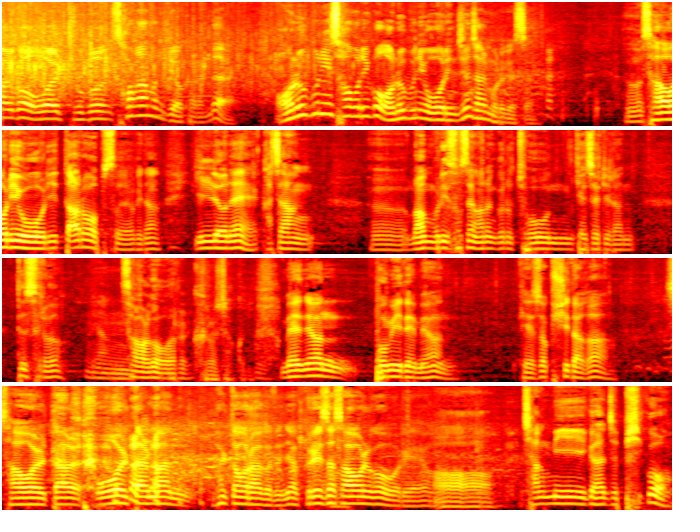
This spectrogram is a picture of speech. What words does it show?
4월과 5월 두 분 성함은 기억하는데 어느 분이 4월이고 어느 분이 5월인지는 잘 모르겠어요. 어, 4월이 5월이 따로 없어요. 그냥 1년에 가장 어, 만물이 소생하는 거로 좋은 계절이란 뜻으로 그냥 4월과 5월을 그러셨군요. 매년 봄이 되면 계속 쉬다가 4월 달, 5월 달만 활동을 하거든요. 그래서 4월과 5월이에요. 장미가 이제 피고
